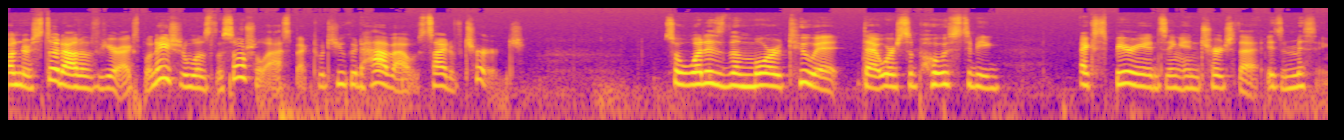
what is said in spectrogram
understood out of your explanation was the social aspect which you could have outside of church. So what is the more to it that we're supposed to be experiencing in church that is missing?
